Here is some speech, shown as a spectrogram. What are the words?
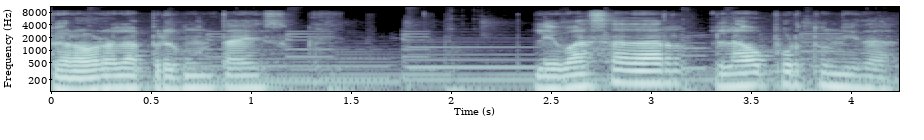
Pero ahora la pregunta es, ¿le vas a dar la oportunidad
